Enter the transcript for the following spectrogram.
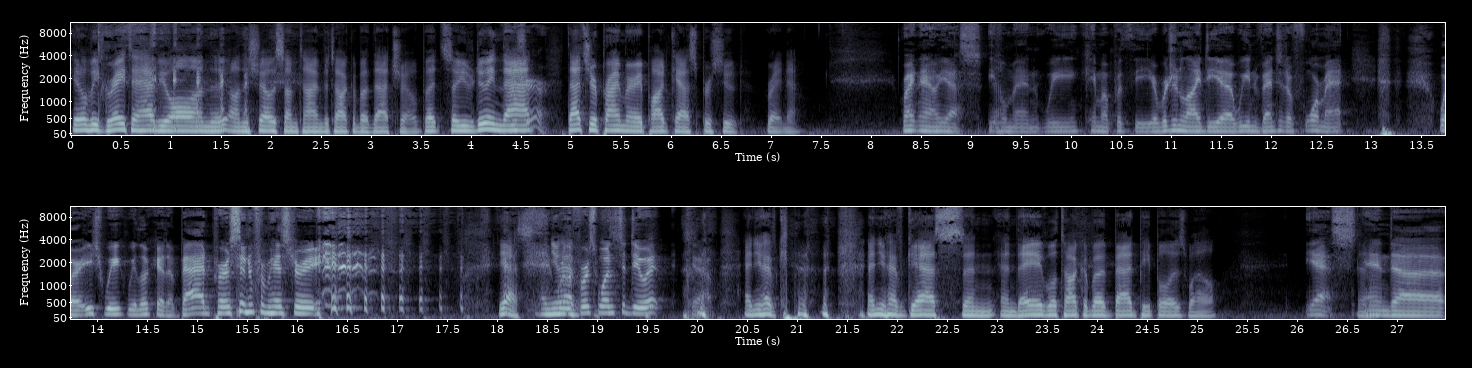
It'll be great to have you all on the on the show sometime to talk about that show. But so you're doing that. sure. That's your primary podcast pursuit right now. Right now, yes, Evil Men. We came up with the original idea. We invented a format where each week we look at a bad person from history. Yes, and you We're have the first ones to do it. Yeah. and you have and you have guests and and they will talk about bad people as well. Yes, and uh,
